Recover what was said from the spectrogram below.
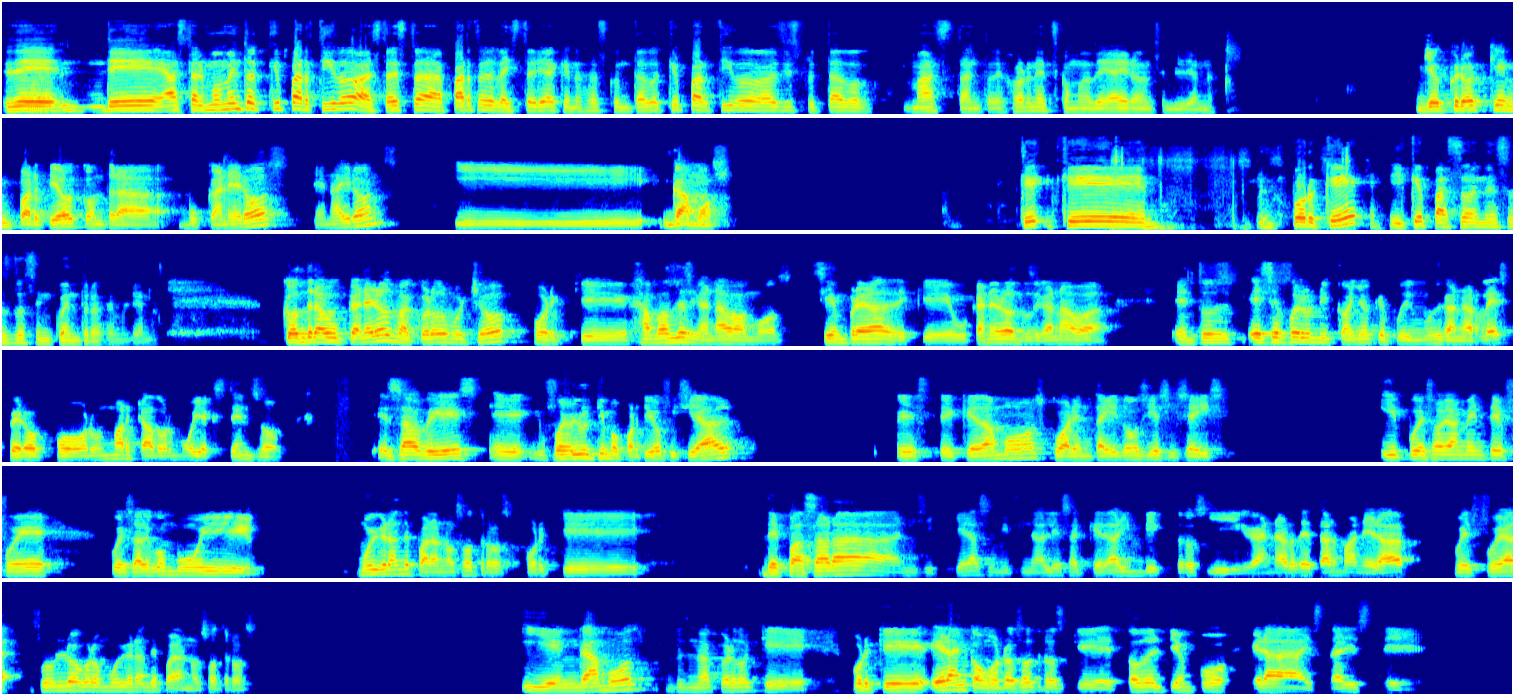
De, de, hasta el momento, ¿qué partido, hasta esta parte de la historia que nos has contado, qué partido has disfrutado más, tanto de Hornets como de Irons, Emiliano? Yo creo que mi partido contra Bucaneros en Irons y Gamos. ¿Qué, qué, ¿Por qué y qué pasó en esos dos encuentros, Emiliano? Contra Bucaneros me acuerdo mucho porque jamás les ganábamos. Siempre era de que Bucaneros nos ganaba. Entonces, ese fue el único año que pudimos ganarles, pero por un marcador muy extenso. Esa vez eh, fue el último partido oficial. este, quedamos 42-16. Y pues obviamente fue pues algo muy, muy grande para nosotros, porque de pasar a ni siquiera semifinales, a quedar invictos y ganar de tal manera, pues fue, fue un logro muy grande para nosotros. Y en Gamos, pues me acuerdo que, porque eran como nosotros, que todo el tiempo era estar este,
